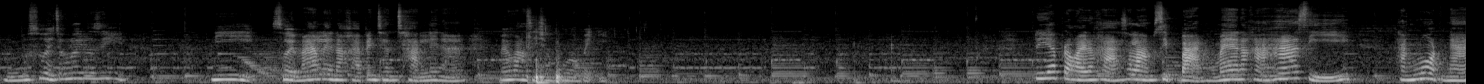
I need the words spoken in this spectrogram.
โหสวยจังเลยดูสิ นี่สวยมากเลยนะคะ เป็นชั้น ๆ เลยนะแม่วางสีชมพูลงไปอีก เรียบร้อยนะคะ สลาม 10 บาทของแม่นะคะ 5 สีทั้งหมดนะ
